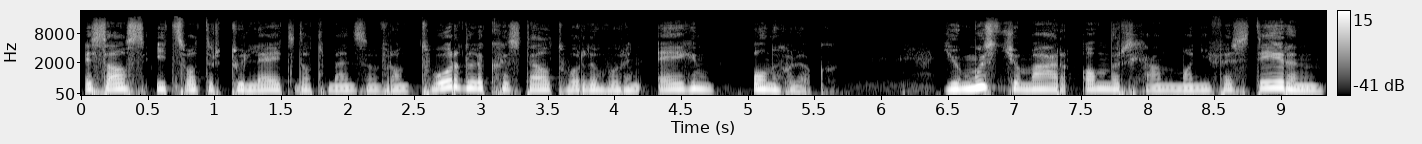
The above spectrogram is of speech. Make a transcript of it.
is zelfs iets wat ertoe leidt dat mensen verantwoordelijk gesteld worden voor hun eigen ongeluk. Je moest je maar anders gaan manifesteren.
